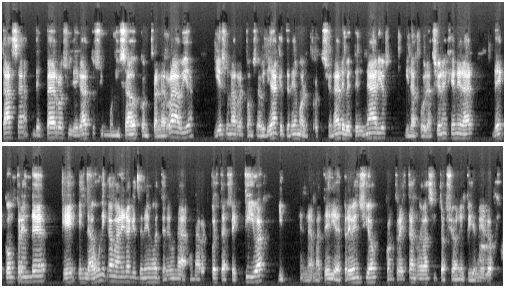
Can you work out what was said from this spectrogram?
tasa de perros y de gatos inmunizados contra la rabia y es una responsabilidad que tenemos los profesionales veterinarios y la población en general de comprender que es la única manera que tenemos de tener una, una respuesta efectiva y en la materia de prevención contra esta nueva situación epidemiológica.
